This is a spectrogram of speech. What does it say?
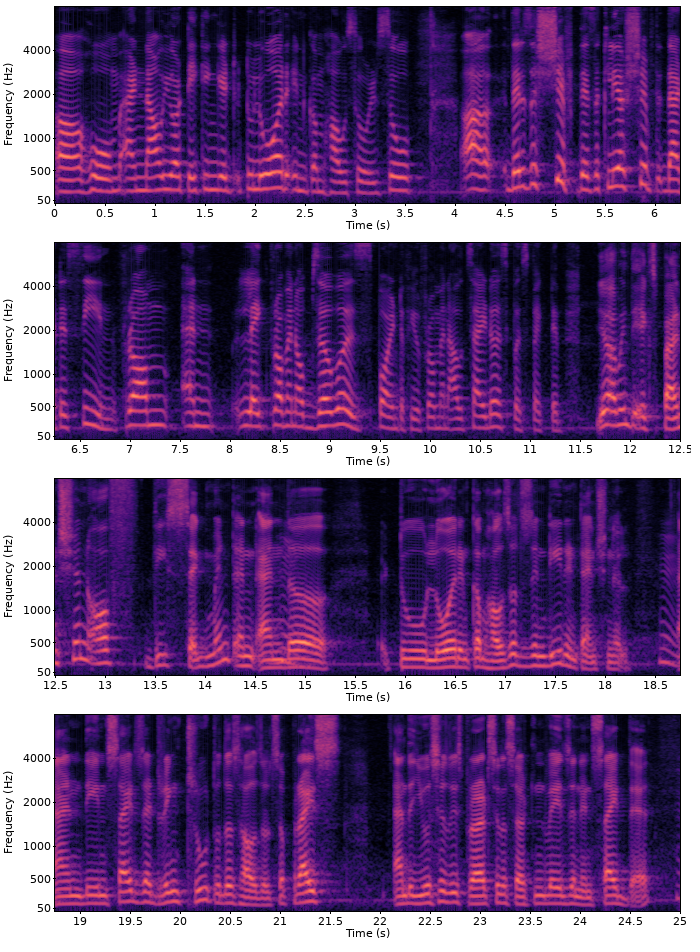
uh, home, and now you're taking it to lower income households. So uh, there is a shift. There's a clear shift that is seen from an like from an observer's point of view, from an outsider's perspective. Yeah, I mean the expansion of the segment and and hmm. the to lower income households is indeed intentional, hmm. and the insights that ring true to those households. So price and the usage of these products in a certain way is an insight there. Hmm.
